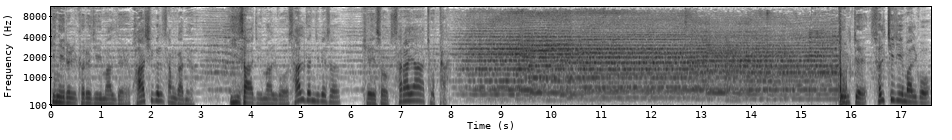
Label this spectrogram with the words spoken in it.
끼니를 거르지 말되 과식을 삼가며 이사하지 말고 살던 집에서 계속 살아야 좋다. 둘째, 설치지 말고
